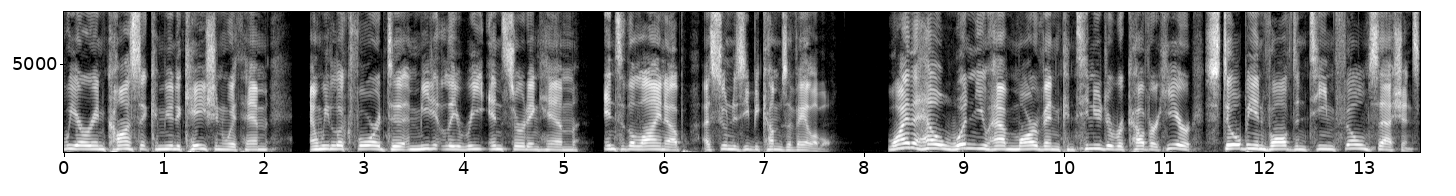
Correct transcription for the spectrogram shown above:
we are in constant communication with him and we look forward to immediately reinserting him into the lineup as soon as he becomes available. Why the hell wouldn't you have Marvin continue to recover here, still be involved in team film sessions,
